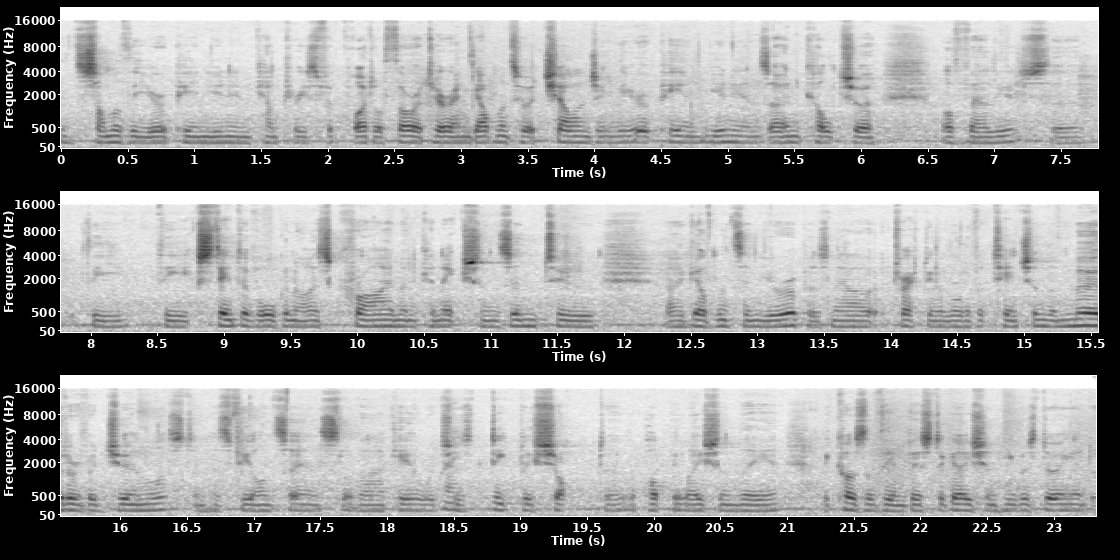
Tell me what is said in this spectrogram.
in some of the European Union countries for quite authoritarian governments who are challenging the European Union's own culture of values. Uh, the, the extent of organised crime and connections into uh, governments in Europe is now attracting a lot of attention. The murder of a journalist and his fiancée in Slovakia, which right. has deeply shocked uh, the population there because of the investigation he was doing into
